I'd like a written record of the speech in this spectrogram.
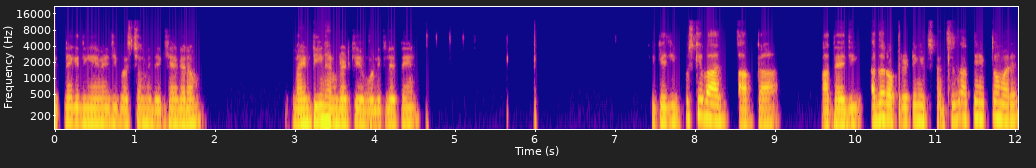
कितने के दिए हुए जी क्वेश्चन में देखिए अगर हम। नाइनटीन हंड्रेड के वो लिख लेते हैं। ठीक है जी, उसके बाद आपका आता है जी अदर ऑपरेटिंग एक्सपेंसेस आते हैं एक तो हमारे।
